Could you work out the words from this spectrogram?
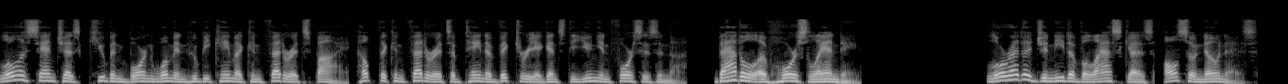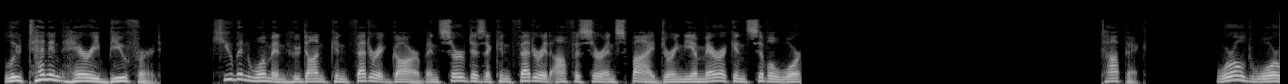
Lola Sanchez, Cuban-born woman who became a Confederate spy, helped the Confederates obtain a victory against the Union forces in the Battle of Horse Landing. Loretta Janeta Velasquez, also known as Lieutenant Harry Buford, Cuban woman who donned Confederate garb and served as a Confederate officer and spy during the American Civil War World War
